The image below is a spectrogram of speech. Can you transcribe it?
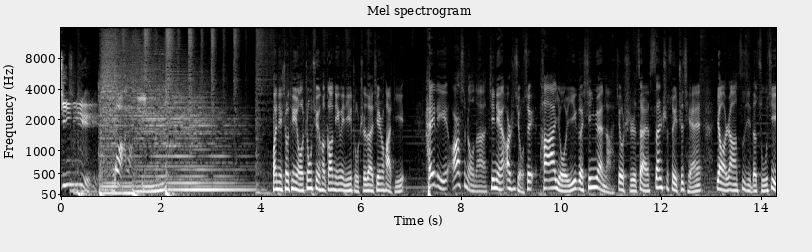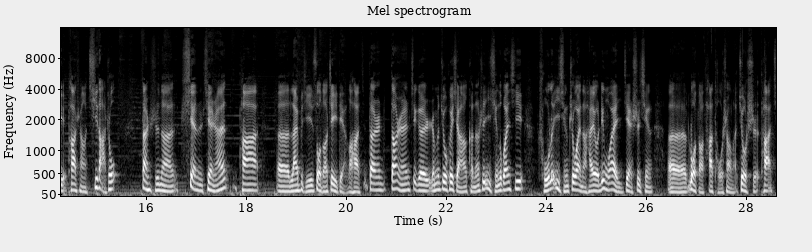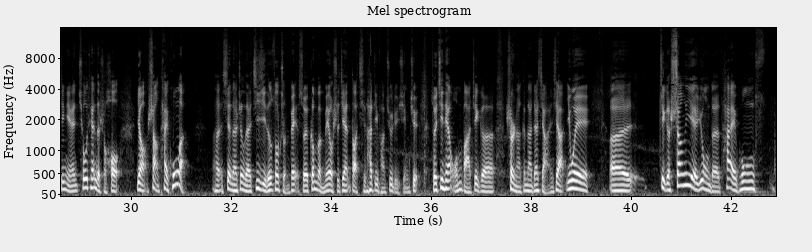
今日话题，欢迎收听由中讯和高宁为您主持的今日话题。Haley Arsenal 呢，今年二十九岁，他有一个心愿呢，就是在三十岁之前要让自己的足迹踏上七大洲。但是呢，显显然他呃来不及做到这一点了哈。当然，当然，这个人们就会想，可能是疫情的关系。除了疫情之外呢，还有另外一件事情呃落到他头上了，就是他今年秋天的时候要上太空了。呃，现在正在积极的做准备，所以根本没有时间到其他地方去旅行去。所以今天我们把这个事儿呢跟大家讲一下，因为呃，这个商业用的太空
